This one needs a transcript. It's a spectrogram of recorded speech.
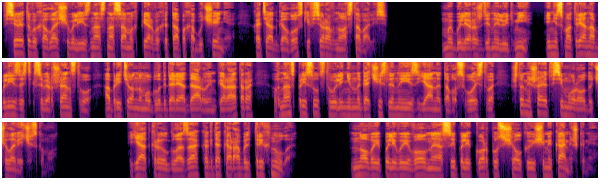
Все это выхолащивали из нас на самых первых этапах обучения, хотя отголоски все равно оставались. Мы были рождены людьми, и несмотря на близость к совершенству, обретенному благодаря дару императора, в нас присутствовали немногочисленные изъяны того свойства, что мешает всему роду человеческому. Я открыл глаза, когда корабль тряхнуло. Новые полевые волны осыпали корпус щелкающими камешками.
